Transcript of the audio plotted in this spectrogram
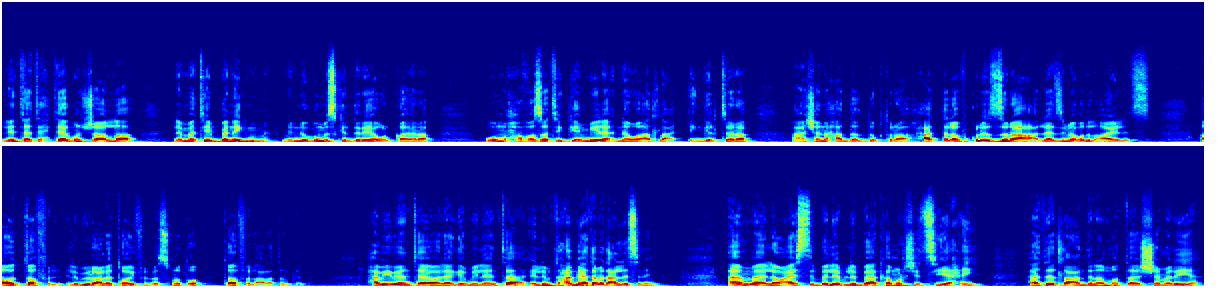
اللي انت هتحتاجه إن شاء الله لما تبقى نجم من نجوم اسكندرية والقاهرة ومحافظات الجميلة ناوي أطلع إنجلترا عشان أحضر دكتوراه حتى لو في كلية الزراعة لازم ياخد ال IELTS أو ال TOEFL اللي بيقولوا عليه TOEFL بس نطقه TOEFL على طول كده. حبيبي أنت يا ولا جميل أنت الامتحان بيعتمد على ال listening أما لو عايز تبقى لبلب بقى كمرشد سياحي هتطلع عندنا المنطقة الشمالية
